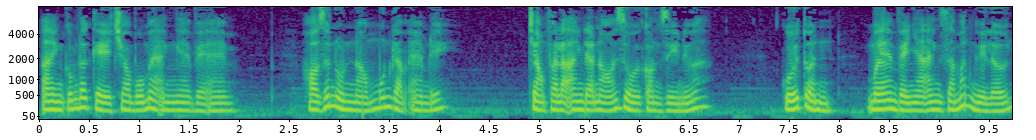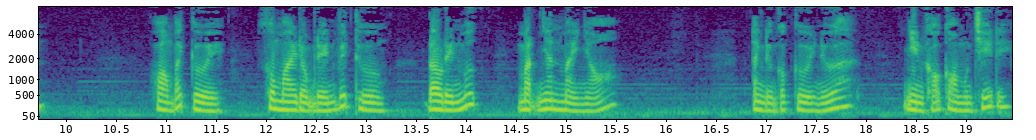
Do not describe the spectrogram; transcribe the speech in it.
Anh cũng đã kể cho bố mẹ anh nghe về em. Họ rất nôn nóng muốn gặp em đấy. Chẳng phải là anh đã nói rồi còn gì nữa. Cuối tuần, mời em về nhà anh ra mắt người lớn. Hoàng Bách cười, không ai động đến vết thương, đau đến mức mặt nhăn mày nhó. Anh đừng có cười nữa, nhìn khó coi muốn chết đi.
